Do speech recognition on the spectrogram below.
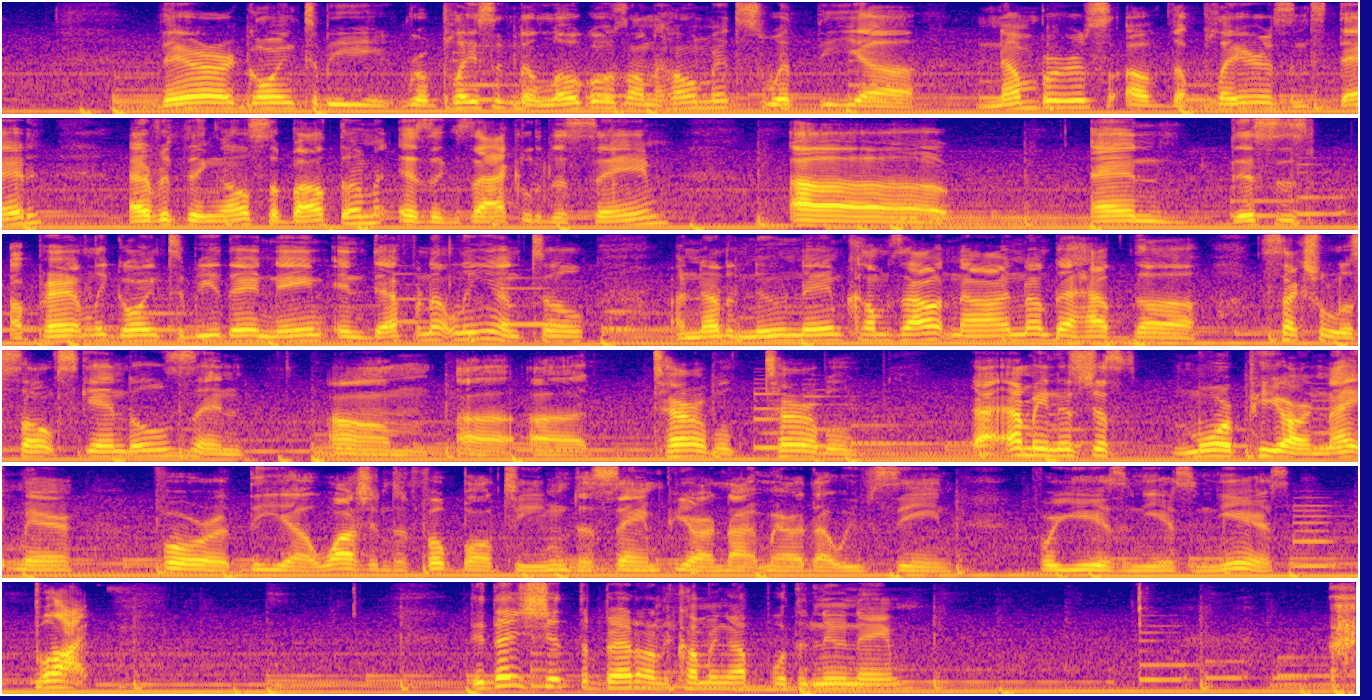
They're going to be replacing the logos on helmets with the uh, numbers of the players instead. Everything else about them is exactly the same. Uh, and this is apparently going to be their name indefinitely until another new name comes out. Now, I know they have the sexual assault scandals and um, uh, uh, terrible, terrible. I mean, it's just more PR nightmare for the uh, Washington football team, the same PR nightmare that we've seen for years and years and years. But did they shit the bed on coming up with a new name?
